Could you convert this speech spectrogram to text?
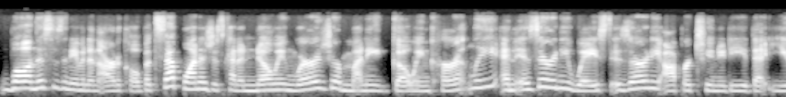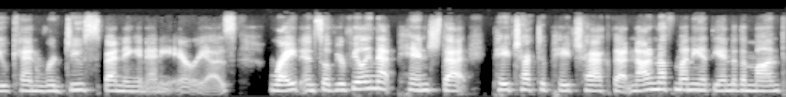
well, and this isn't even the article, but step one is just kind of knowing where is your money going currently? And is there any waste? Is there any opportunity that you can reduce spending in any areas? right? And so if you're feeling that pinch, that paycheck to paycheck, that not enough money at the end of the month,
